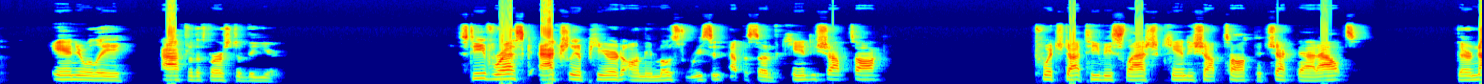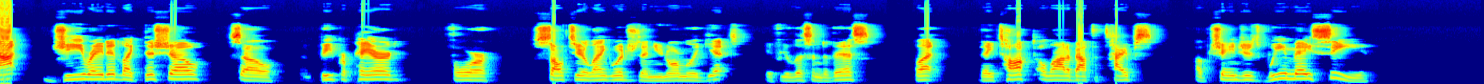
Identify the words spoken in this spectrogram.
annually after the first of the year. Steve Resk actually appeared on the most recent episode of Candy Shop Talk, twitch.tv slash Candy Shop Talk to check that out. They're not G rated like this show, so be prepared for saltier language than you normally get if you listen to this. But they talked a lot about the types of changes we may see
